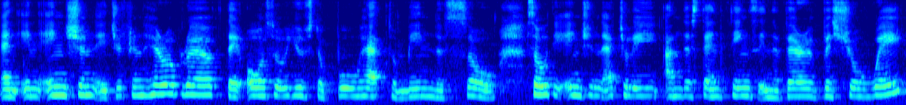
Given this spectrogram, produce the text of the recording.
And in ancient Egyptian hieroglyph, they also use the bull head to mean the soul. So the ancient actually understand things in a very visual way.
